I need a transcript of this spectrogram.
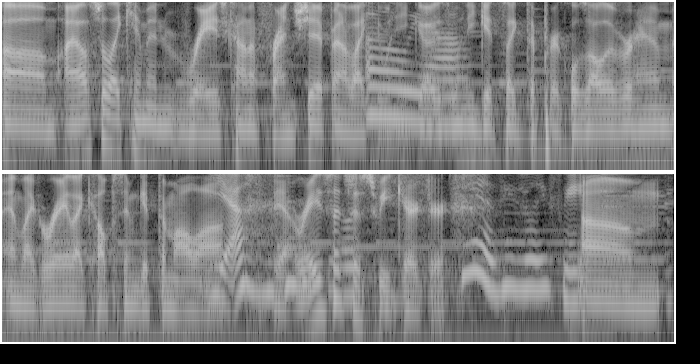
Um, I also like him and Ray's kind of friendship, and I like it when Oh, he goes yeah. when he gets like the prickles all over him, and like Ray like helps him get them all off. Yeah. yeah. Ray's such a sweet character. he is he's really sweet Um,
